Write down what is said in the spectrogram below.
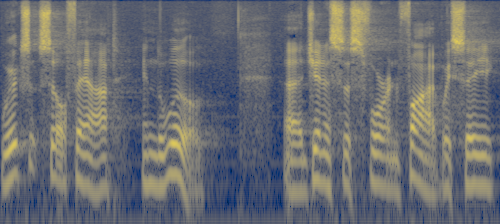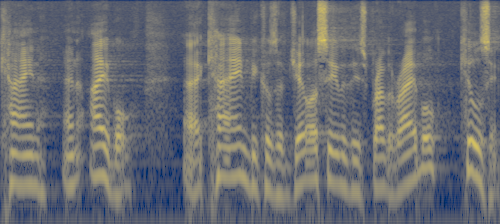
works itself out in the world. Uh, Genesis 4 and 5, we see Cain and Abel. Uh, Cain, because of jealousy with his brother Abel, kills him.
